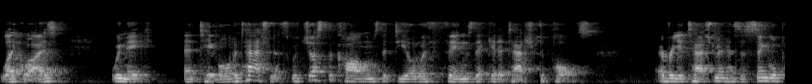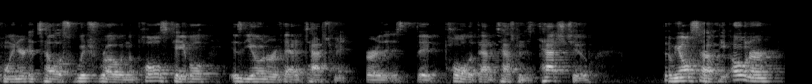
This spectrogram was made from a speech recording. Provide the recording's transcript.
Likewise, we make a table of attachments with just the columns that deal with things that get attached to poles. Every attachment has a single pointer to tell us which row in the poles table is the owner of that attachment, or is the pole that that attachment is attached to. Then we also have the owner,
